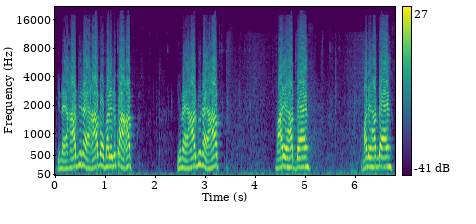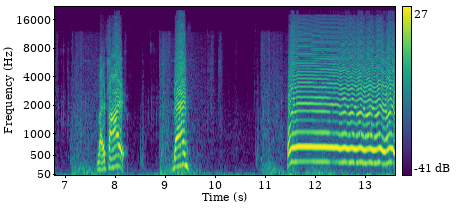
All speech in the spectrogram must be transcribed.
อยู่ไหนครับอยู่ไหนครับบอกมาเลยดีกว่าครับ อยู่ไหนครับอยู่ไหนครับ มาเลยครับแดง มาเลยครับแดง ไหลซ้าย แดงเฮ้ยเฮ้ยเฮ้ยเฮ้ย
